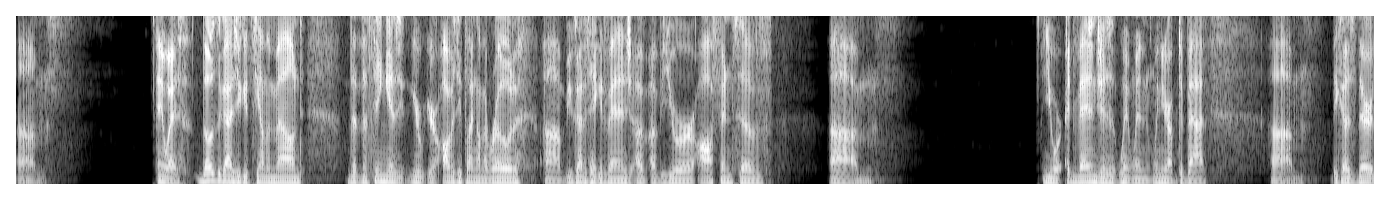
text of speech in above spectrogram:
um, anyways, those are the guys you could see on the mound. The, the thing is, you're, you're obviously playing on the road. Um, you got to take advantage of, of your offensive, um, your advantages when, when, when you're up to bat. Um, because they're,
